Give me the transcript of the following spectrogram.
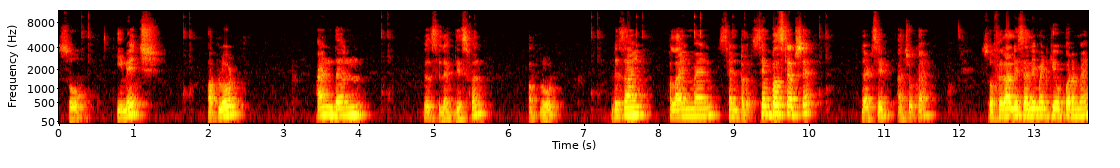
so image upload and then will select this one upload design alignment centre. Simple steps है। दैट्स इट आ चुका है। सो so, फ़िलहाल इस एलिमेंट के ऊपर मैं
